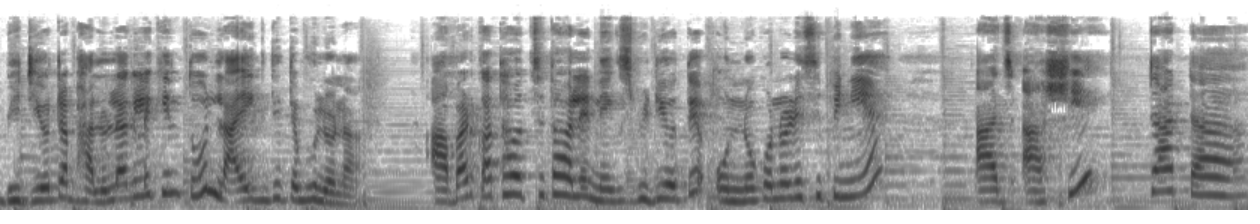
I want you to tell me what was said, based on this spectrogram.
ভিডিওটা ভালো লাগলে কিন্তু লাইক দিতে ভুলো না। আবার কথা হচ্ছে তাহলে নেক্সট ভিডিওতে অন্য কোনো রেসিপি নিয়ে। আজ আসি, টাটা!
